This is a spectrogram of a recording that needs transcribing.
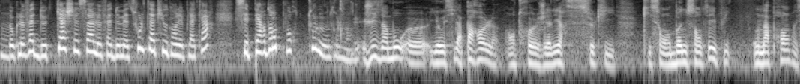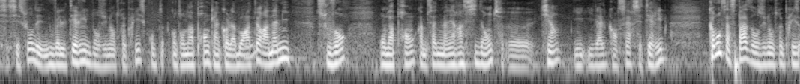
Donc le fait de cacher ça, le fait de mettre sous le tapis ou dans les placards, c'est perdant pour tout le monde. Juste un mot, euh, il y a aussi la parole entre, j'allais dire, ceux qui, qui sont en bonne santé et puis on apprend, et c'est c'est souvent des nouvelles terribles dans une entreprise, quand, quand on apprend qu'un collaborateur, un ami, souvent, on apprend comme ça de manière incidente, euh, tiens, il, il a le cancer, c'est terrible. Comment ça se passe dans une entreprise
